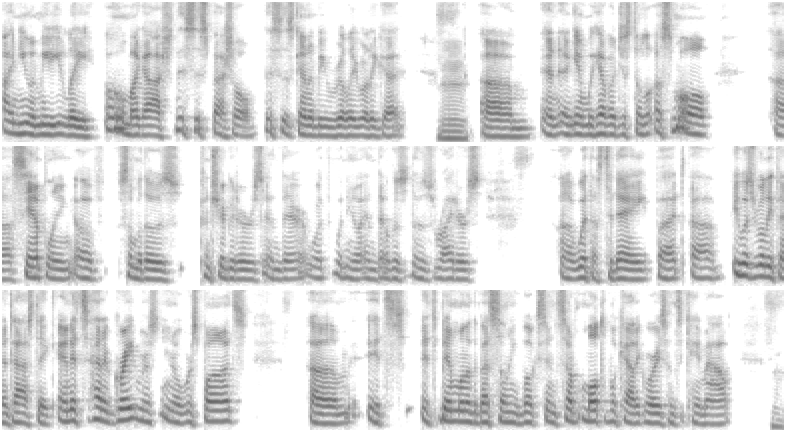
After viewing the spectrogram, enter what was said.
I knew immediately, oh my gosh, this is special. This is going to be really really good. Mm. Um, and again, we have a, just a, a, small uh, sampling of some of those contributors and their with you know and those those writers uh, with us today. But uh, it was really fantastic, and it's had a great you know response. Um, it's it's been one of the best selling books in some multiple categories since it came out. Hmm.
